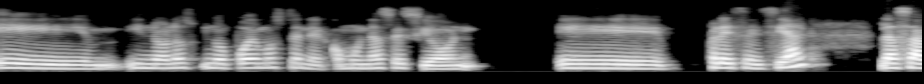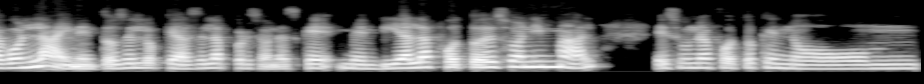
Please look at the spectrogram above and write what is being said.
eh, y no, nos, no podemos tener como una sesión eh, presencial, las hago online. Entonces lo que hace la persona es que me envía la foto de su animal, es una foto que no, mm,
